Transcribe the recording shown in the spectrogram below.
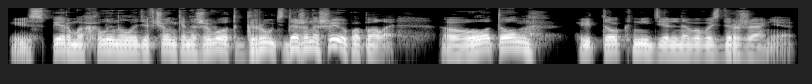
и сперма хлынула девчонке на живот, грудь даже на шею попала. Вот он, итог недельного воздержания.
